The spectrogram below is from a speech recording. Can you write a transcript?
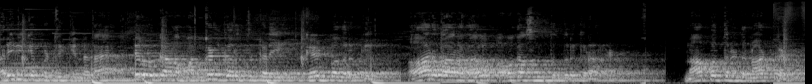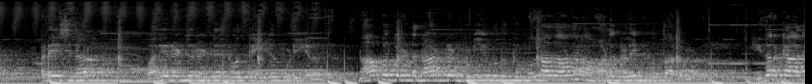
அறிவிக்கப்பட்டிருக்கின்றன. தேர்வுக்கான மக்கள் கருத்துக்களை கேட்பதற்கு ஆறு வார காலம் அவகாசம் தந்திருக்கிறார்கள். நாற்பத்தி ரெண்டு நாட்கள். கடைசி நாள் பனிரெண்டு ரெண்டு இருபத்தி ஐந்து முடிகிறது. நாற்பத்தி ரெண்டு நாட்கள் முடியுவதற்கு முன்னதாக நாம் மனுக்களை கொடுத்தாக வேண்டும் இதற்காக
